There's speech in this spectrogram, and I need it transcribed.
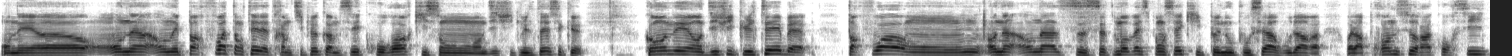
on est, euh, on, a, on est parfois tenté d'être un petit peu comme ces coureurs qui sont en difficulté. C'est que quand on est en difficulté, ben, parfois on, a, cette mauvaise pensée qui peut nous pousser à vouloir voilà, prendre ce raccourci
